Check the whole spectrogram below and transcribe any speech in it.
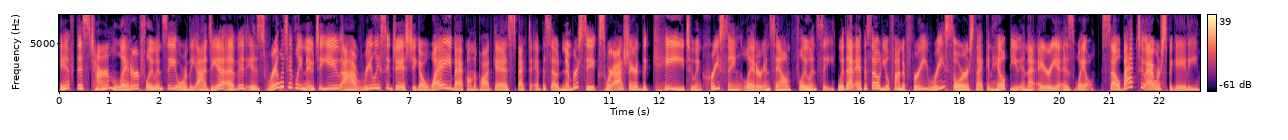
If this term, letter fluency, or the idea of it is relatively new to you, I really suggest you go way back on the podcast, back to episode number six, where I shared the key to increasing letter and sound fluency. With that episode, you'll find a free resource that can help you in that area as well. So, back to our spaghetti.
